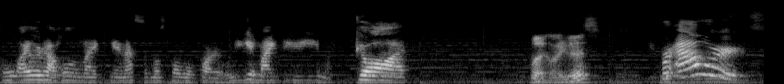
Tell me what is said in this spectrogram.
hold. I learned how to hold a mic. Man, that's the most horrible part. When you get mic duty, my God, What, like this? for hours.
